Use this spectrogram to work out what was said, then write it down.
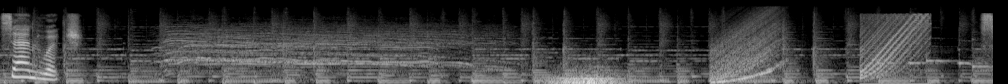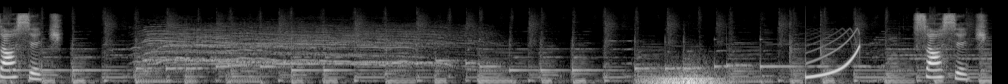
Sandwich. Sausage. Sausage.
